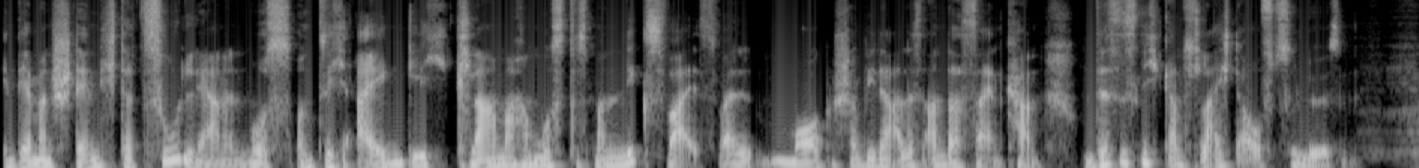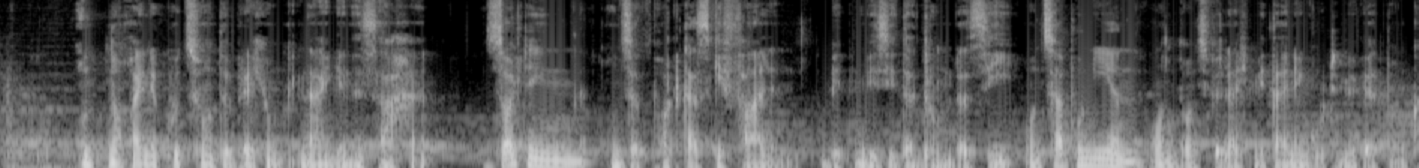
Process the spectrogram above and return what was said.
in der man ständig dazulernen muss und sich eigentlich klar machen muss, dass man nichts weiß, weil morgen schon wieder alles anders sein kann. Und das ist nicht ganz leicht aufzulösen. Und noch eine kurze Unterbrechung in eigene Sache. Sollte Ihnen unser Podcast gefallen, bitten wir Sie darum, dass Sie uns abonnieren und uns vielleicht mit einer guten Bewertung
